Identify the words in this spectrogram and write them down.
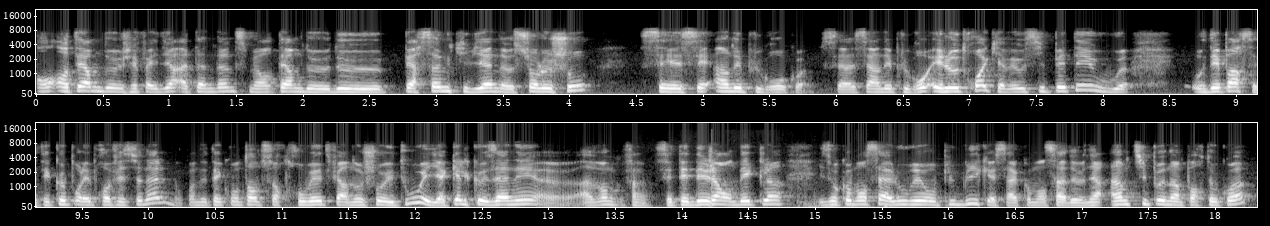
en, en termes de, j'ai failli dire attendance, mais en termes de, de personnes qui viennent sur le show, c'est un des plus gros, quoi. C'est un des plus gros. Et le 3 qui avait aussi pété, où au départ c'était que pour les professionnels, donc on était content de se retrouver, de faire nos shows et tout. Et il y a quelques années, euh, avant, enfin, c'était déjà en déclin, ils ont commencé à l'ouvrir au public et ça a commencé à devenir un petit peu n'importe quoi.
